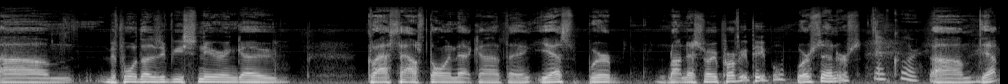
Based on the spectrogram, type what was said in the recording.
um, before those of you sneer and go glass house throwing that kind of thing, yes, we're not necessarily perfect people. We're sinners. Of course. Um, yep.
